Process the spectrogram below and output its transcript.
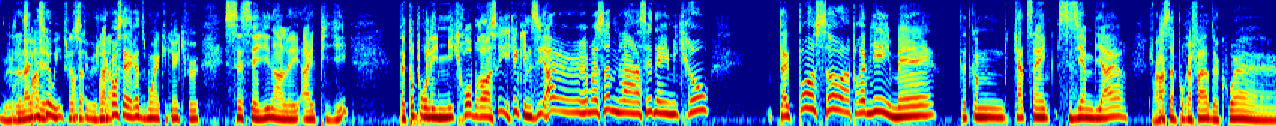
Je, je pense que oui. Je, C'est pense ça. que oui. Je Voilà. la conseillerais du moins à quelqu'un qui veut s'essayer dans les IPA. Peut-être pas pour les micro-brasseries. Quelqu'un qui me dit ah, J'aimerais ça me lancer dans les micros. Peut-être pas ça en premier, mais peut-être comme 4, 5, 6e bière. Je Voilà. pense que ça pourrait faire de quoi euh,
